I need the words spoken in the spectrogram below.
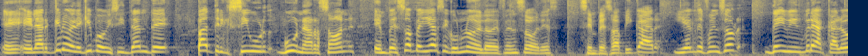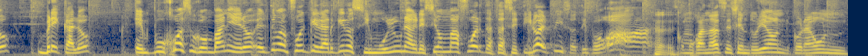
Eh, el arquero del equipo visitante, Patrick Sigurd Gunnarsson, empezó a pelearse con uno de los defensores. Se empezó a picar. Y el defensor, David Brécalo, Brécalo, empujó a su compañero. El tema fue que el arquero simuló una agresión más fuerte, hasta se tiró al piso, tipo, ¡ah! como cuando hace centurión con algún,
